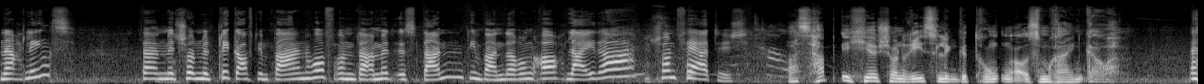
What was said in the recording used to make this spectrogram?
nach links. Dann mit, schon mit Blick auf den Bahnhof und damit ist dann die Wanderung auch leider schon fertig. Was hab ich hier schon Riesling getrunken aus dem Rheingau?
